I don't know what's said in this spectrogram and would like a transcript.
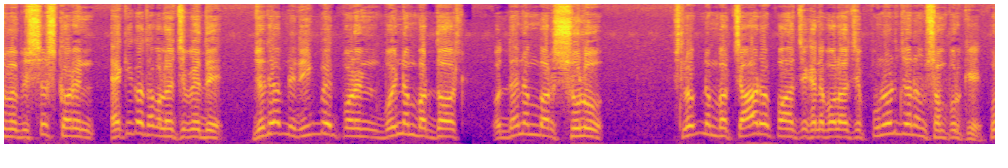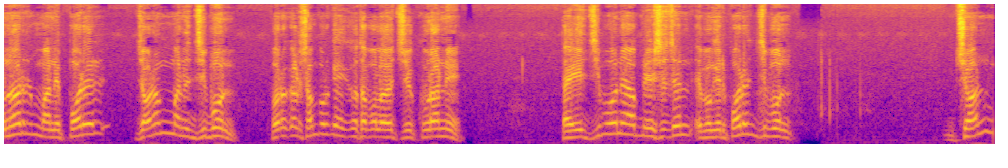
সময় বিশ্বাস করেন, একই কথা বলা হয়েছে বেদে। যদি আপনি ঋগ্বেদ পড়েন, বই নম্বর দশ, অধ্যায় নম্বর ষোলো, শ্লোক নম্বর চার ও পাঁচ, এখানে বলা হয়েছে পুনর্জন্ম সম্পর্কে। পুনর মানে পরের জনম মানে জীবন। পরকাল সম্পর্কে একই কথা বলা হয়েছে কোরআনে। তাই এই জীবনে আপনি এসেছেন এবং এর পরের জীবন জন্ম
